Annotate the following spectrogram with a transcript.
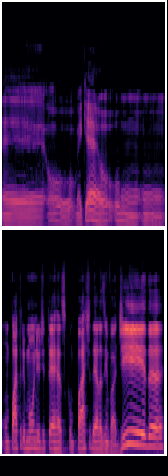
é, como é que é? Um, um, um, patrimônio de terras com parte delas invadida,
